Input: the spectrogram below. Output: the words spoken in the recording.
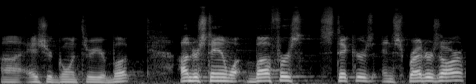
uh, as you're going through your book. Understand what buffers, stickers, and spreaders are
